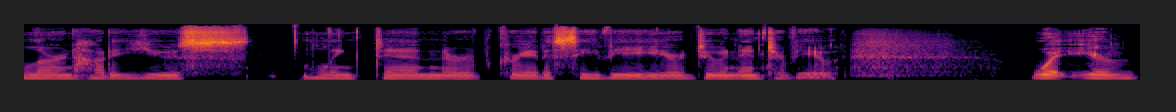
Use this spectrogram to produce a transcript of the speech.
learn how to use LinkedIn or create a CV or do an interview. What you're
